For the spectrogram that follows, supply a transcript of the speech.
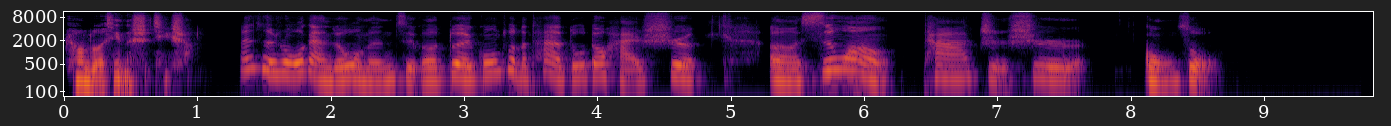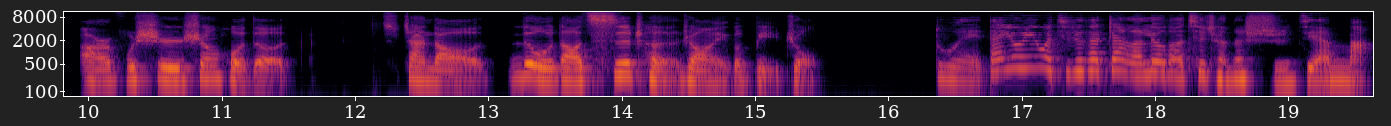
创作性的事情上。但其实我感觉我们几个对工作的态度都还是，呃，希望它只是工作，而不是生活的占到六到七成这样一个比重。对，但又因为其实它占了六到七成的时间嘛，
